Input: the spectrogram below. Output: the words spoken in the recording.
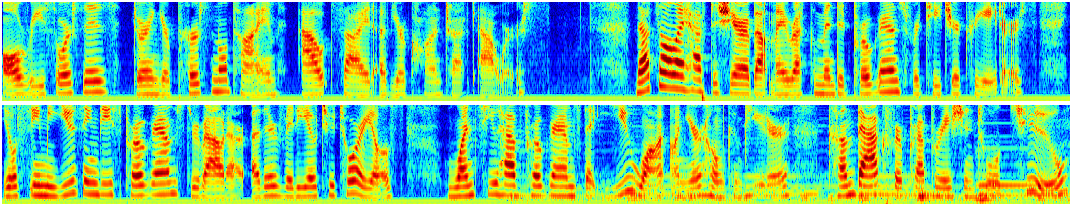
all resources during your personal time outside of your contract hours. That's all I have to share about my recommended programs for teacher creators. You'll see me using these programs throughout our other video tutorials. Once you have programs that you want on your home computer, come back for Preparation Tool 2,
